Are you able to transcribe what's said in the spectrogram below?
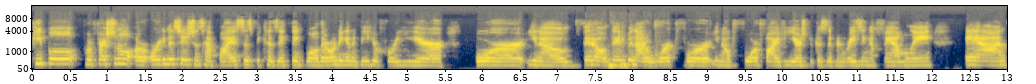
People, professional or organizations have biases because they think, well, they're only going to be here for a year or you know they don't they've been out of work for you know four or five years because they've been raising a family and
